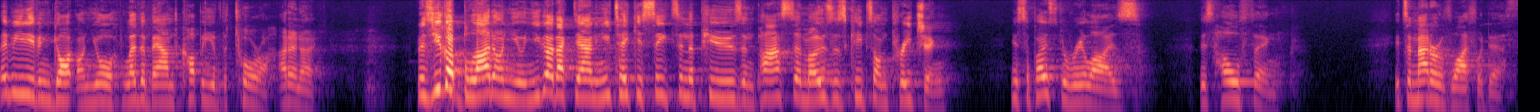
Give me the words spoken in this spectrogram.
maybe you even got on your leather bound copy of the Torah, I don't know. But as you got blood on you and you go back down and you take your seats in the pews and Pastor Moses keeps on preaching, you're supposed to realize this whole thing. It's a matter of life or death.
